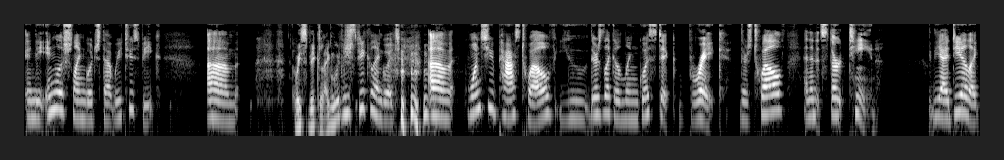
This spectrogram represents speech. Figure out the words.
in the English language that we two speak, um, We speak language. we speak language. um, once you pass 12, you there's like a linguistic break. There's 12 and then it's 13. The idea like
